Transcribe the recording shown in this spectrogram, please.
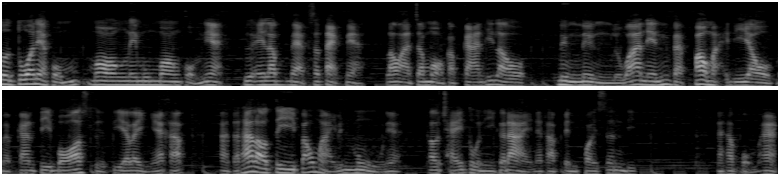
ส่วนตัวเนี่ยผมมองในมุมมองผมเนี่ยคือไอ้ระแบบสแต็กเนี่ยเราอาจจะเหมาะกับการที่เรา1นหนึ่งหรือว่าเน้นแบบเป้าหมายเดียว แบบการตีบอสหรือตีอะไรอย่างเงี้ยครับแต่ถ้าเราตีเป้าหมายเป็นหมู่เนี่ยเราใช้ตัวนี้ก็ได้นะครับเป็น poison d นะครับผมอะ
